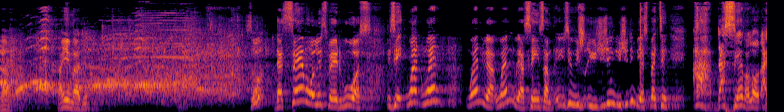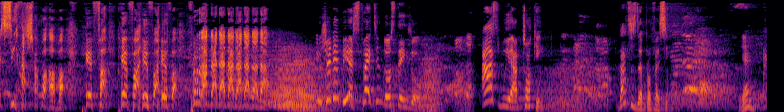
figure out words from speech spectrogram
Yeah. Can you imagine? So the same Holy Spirit who was, you see, when when when we are when we are saying something, you see, you shouldn't you shouldn't be expecting, ah, that's the Lord. I see hashapa hapa, hefa, hefa, hefa, hefa, da da da da da da. You shouldn't be expecting those things, oh. As we are talking, that is the prophecy. Yeah.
